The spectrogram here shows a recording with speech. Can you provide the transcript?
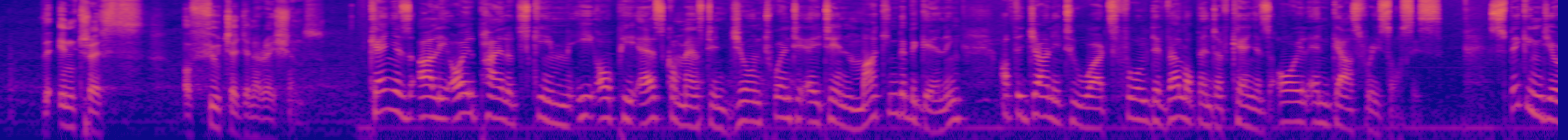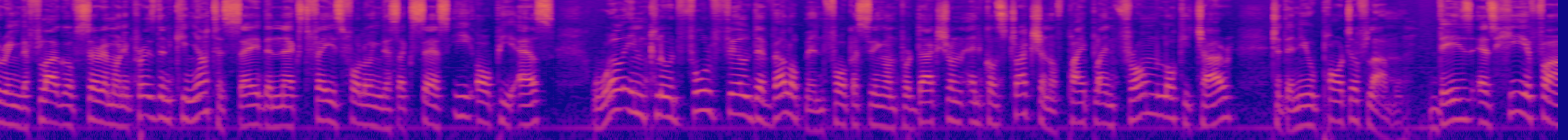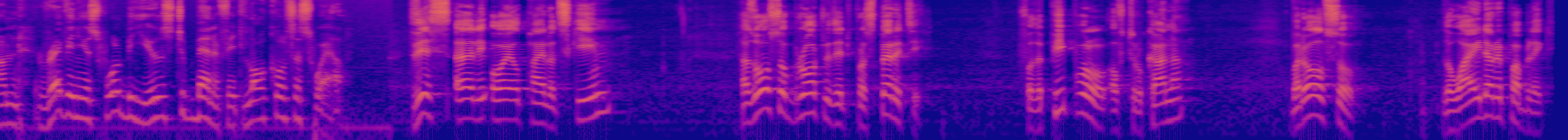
the interests of future generations. Kenya's early oil pilot scheme EOPS commenced in June 2018, marking the beginning of the journey towards full development of Kenya's oil and gas resources. Speaking during the flag-off ceremony, President Kenyatta said the next phase following the success EOPS will include full field development focusing on production and construction of pipeline from Lokichar to the new port of Lamu. This, as he affirmed, revenues will be used to benefit locals as well. This early oil pilot scheme has also brought with it prosperity for the people of Turkana, but also the wider republic,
